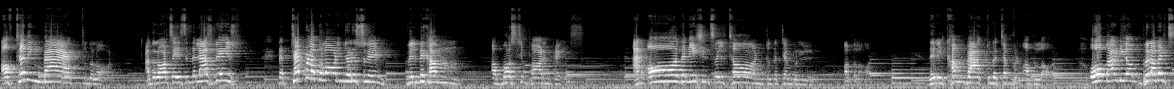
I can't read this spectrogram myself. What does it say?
of turning back to the Lord. And the Lord says, in the last days, the temple of the Lord in Jerusalem will become a most important place. And all the nations will turn to the temple of the Lord. They will come back to the temple of the Lord. Oh, my dear beloveds,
